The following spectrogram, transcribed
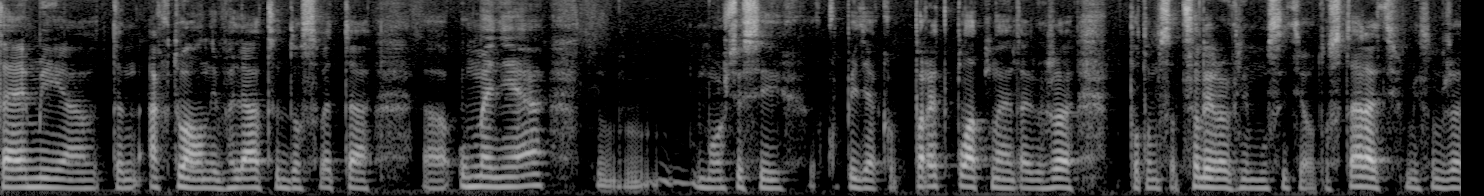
témy a ten aktuálny vhľad do sveta uh, umenia. Môžete si kúpiť ako predplatné, takže potom sa celý rok nemusíte o to starať. Myslím, že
